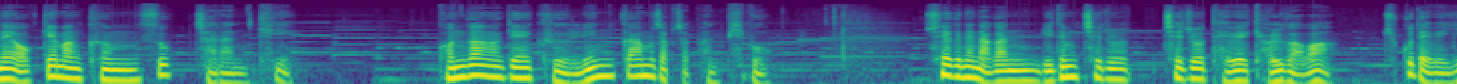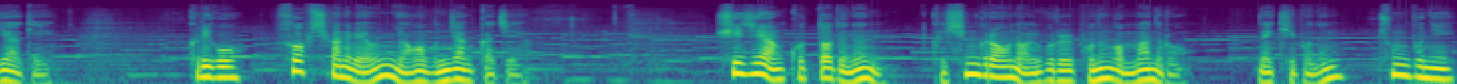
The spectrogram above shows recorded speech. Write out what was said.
내 어깨만큼 쑥 자란 키, 건강하게 그을린 까무잡잡한 피부, 최근에 나간 리듬 체조, 체조 대회 결과와 축구 대회 이야기, 그리고 수업 시간에 배운 영어 문장까지 쉬지 않고 떠드는 그 싱그러운 얼굴을 보는 것만으로 내 기분은 충분히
